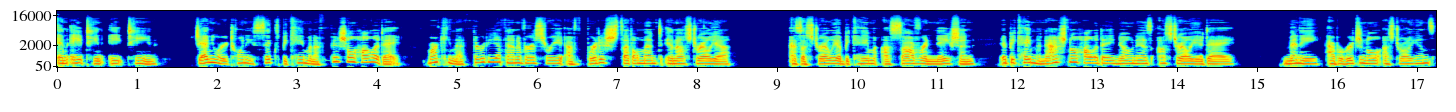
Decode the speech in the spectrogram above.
In 1818, January 26 became an official holiday, marking the 30th anniversary of British settlement in Australia. As Australia became a sovereign nation, it became the national holiday known as Australia Day. Many Aboriginal Australians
